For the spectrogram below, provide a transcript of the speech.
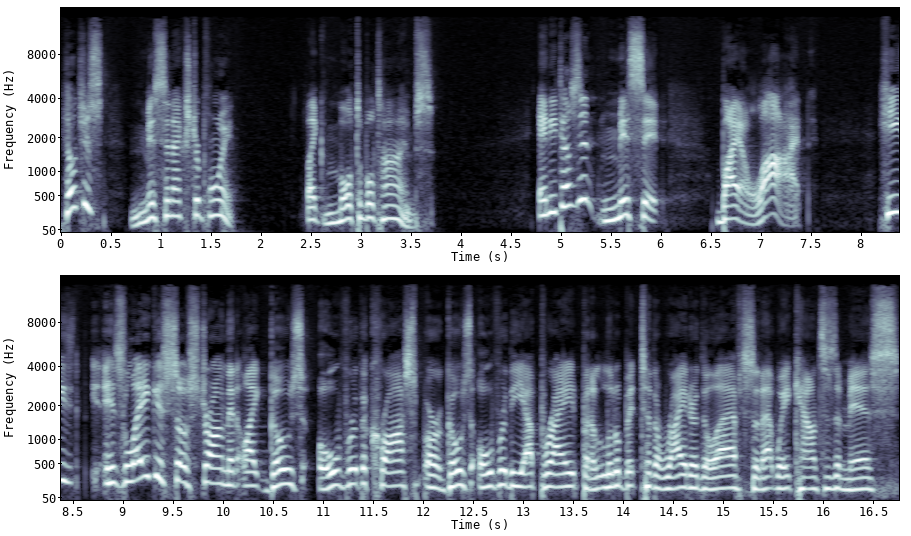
He'll just miss an extra point like multiple times. And he doesn't miss it by a lot he his leg is so strong that it like goes over the cross or goes over the upright, but a little bit to the right or the left, so that way it counts as a miss.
